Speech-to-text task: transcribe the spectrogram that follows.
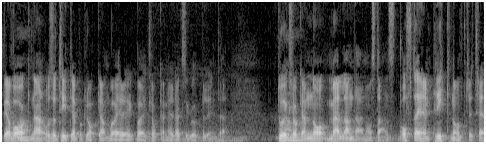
För jag vaknar och så tittar jag på klockan. Vad är, det, vad är klockan? Är det dags att gå upp eller inte? Då är klockan no, mellan där någonstans. Ofta är den prick 03.30.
